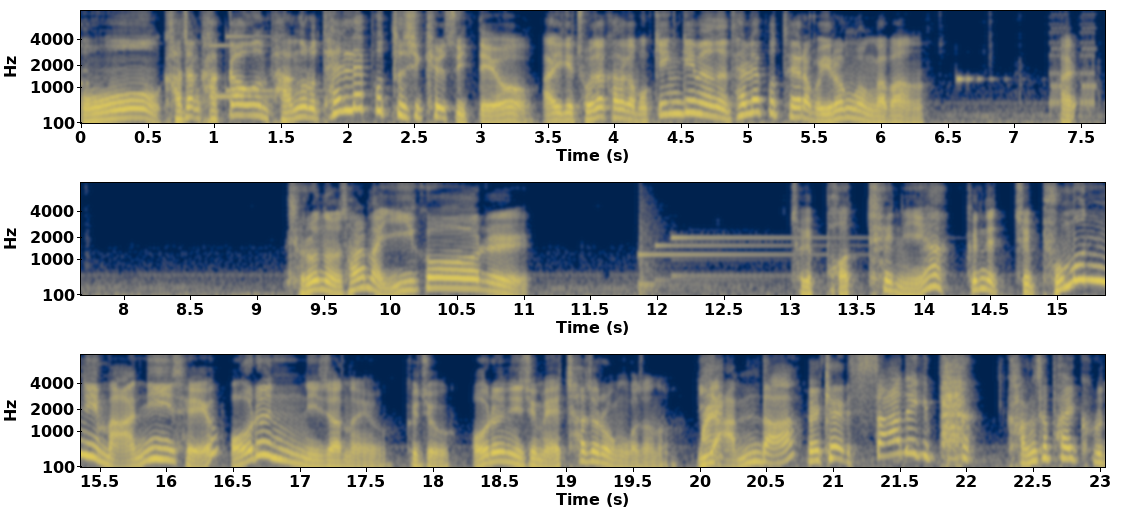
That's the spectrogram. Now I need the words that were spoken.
오 가장 가까운 방으로 텔레포트 시킬 수 있대요 아 이게 조작하다가 뭐 낑기면은 텔레포트 해라 뭐 이런 건가 봐 아... 드론으로 설마 이거를 저게 버튼이야? 근데 저 부모님 아니세요? 어른이잖아요 그죠? 어른이 지금 애 찾으러 온 거잖아 이게 안다? 이렇게 싸대기 팍! 강스파이크로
